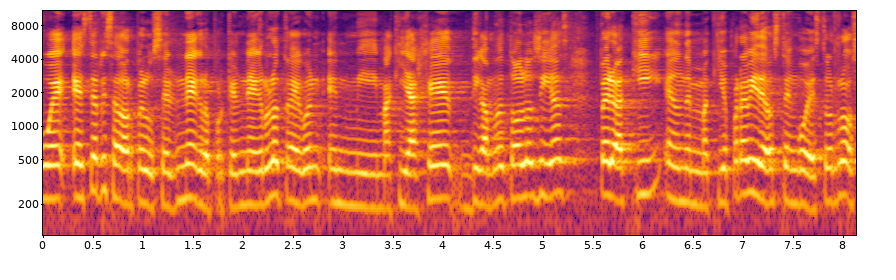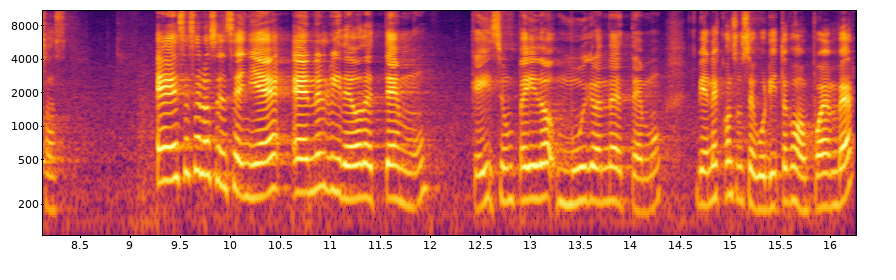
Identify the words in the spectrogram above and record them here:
fue este rizador, pero usé el negro, porque el negro lo traigo en, mi maquillaje, digamos, de todos los días, pero aquí, en donde me maquillo para videos, tengo estos rosas. Ese se los enseñé en el video de Temu, que hice un pedido muy grande de Temu. Viene con su segurito, como pueden ver.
